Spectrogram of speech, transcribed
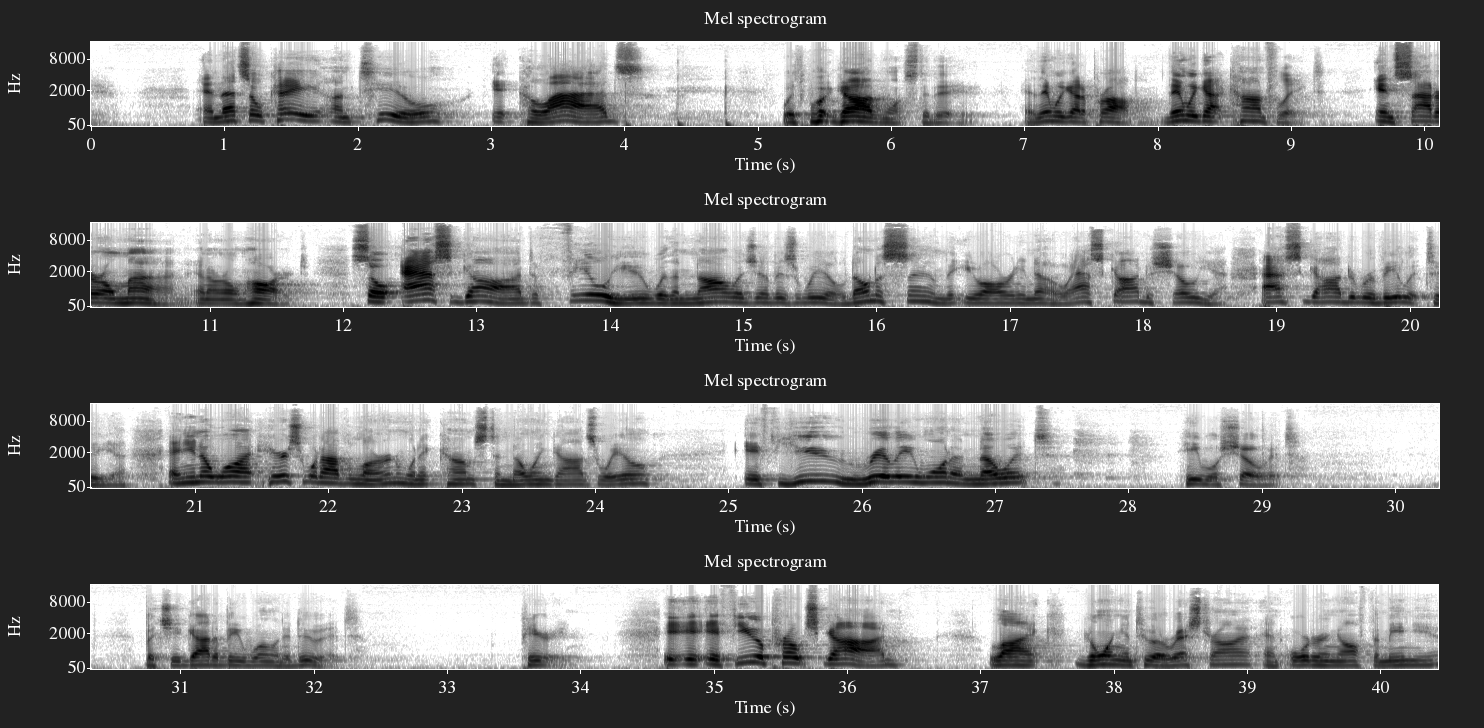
And that's okay until it collides with what God wants to do. And then we got a problem. Then we got conflict inside our own mind and our own heart. So ask God to fill you with a knowledge of His will. Don't assume that you already know. Ask God to show you, ask God to reveal it to you. And you know what? Here's what I've learned when it comes to knowing God's will. If you really want to know it, He will show it. But you got to be willing to do it. Period. If you approach God like going into a restaurant and ordering off the menu,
